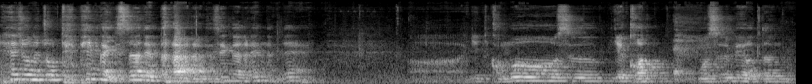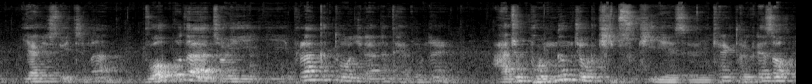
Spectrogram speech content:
해조는 좀 퇴폐미가 있어야 된다라는 생각을 했는데 어, 이 겉모습 이게 겉모습의 어떤 이야기일 수도 있지만 무엇보다 저희 이 플랑크톤이라는 대본을 아주 본능적으로 깊숙이 이해했어요 이 캐릭터를 그래서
